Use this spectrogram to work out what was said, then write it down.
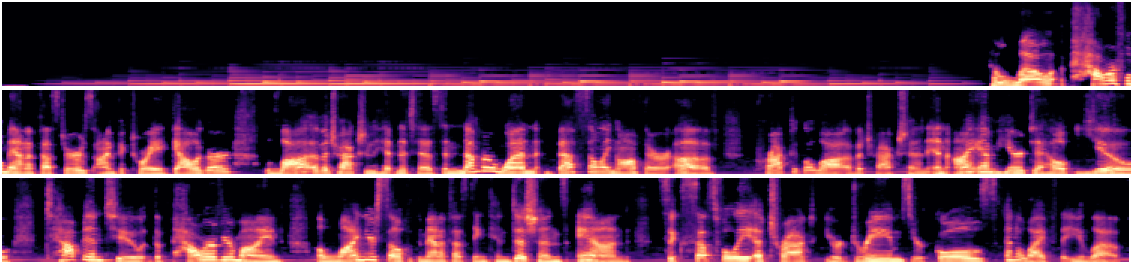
Hello, powerful manifestors. I'm Victoria Gallagher, Law of Attraction hypnotist and number one best-selling author of Practical Law of Attraction. And I am here to help you tap into the power of your mind, align yourself with the manifesting conditions, and successfully attract your dreams, your goals, and a life that you love.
